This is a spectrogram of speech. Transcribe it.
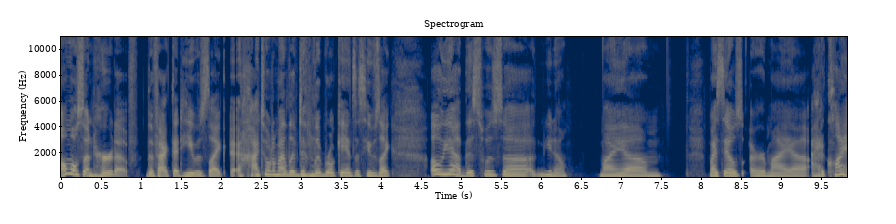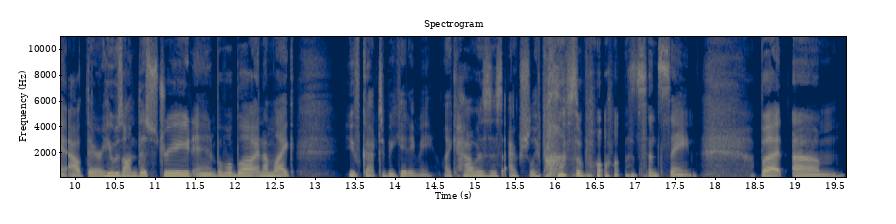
almost unheard of. The fact that he was like, I told him I lived in Liberal, Kansas. He was like, Oh yeah, this was uh, you know, my um my sales or my uh, I had a client out there. He was on this street and blah blah blah, and I'm like, you've got to be kidding me! Like, how is this actually possible? it's insane. But um,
